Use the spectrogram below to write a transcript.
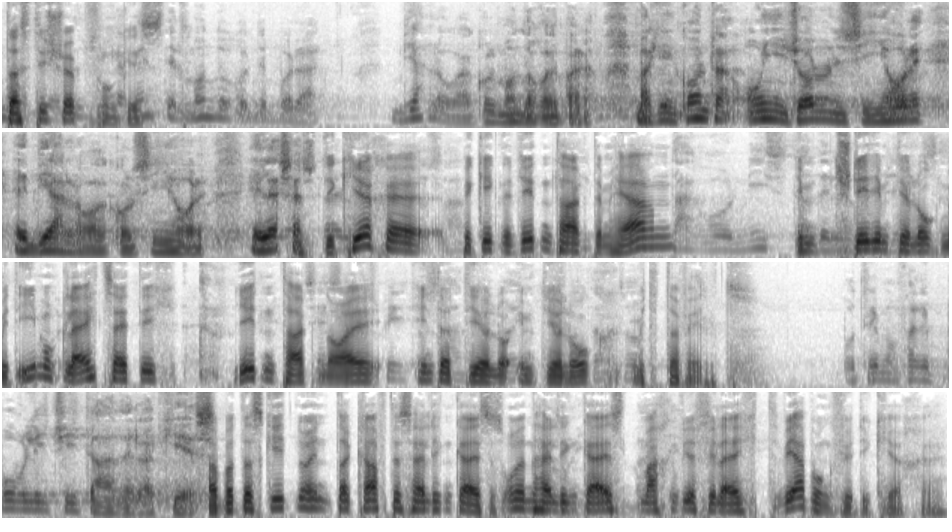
das die Schöpfung ist dialoga col mondo ma che incontra ogni giorno il Signore e dialoga col Signore. E also die Kirche begegnet jeden Tag dem Herrn im, steht im Dialog mit ihm und gleichzeitig jeden Tag neu Dialo im Dialog mit der Welt. Aber das geht nur in der Kraft des Heiligen Geistes. Ohne den Heiligen Geist machen wir vielleicht Werbung für die Kirche.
